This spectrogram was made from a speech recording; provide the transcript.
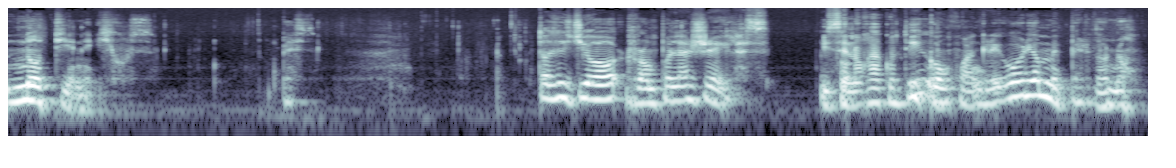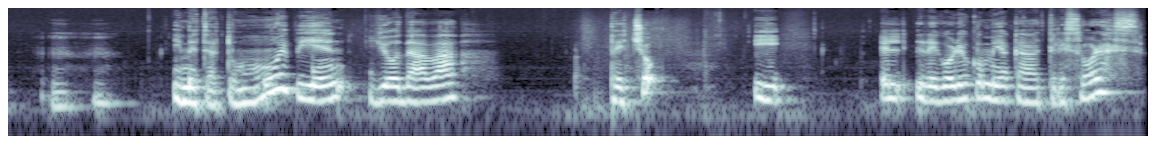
no tiene hijos. ¿Ves? Entonces yo rompo las reglas y se enoja contigo. Y con Juan Gregorio me perdonó. Y me trató muy bien. Yo daba pecho y el Gregorio comía cada tres horas,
